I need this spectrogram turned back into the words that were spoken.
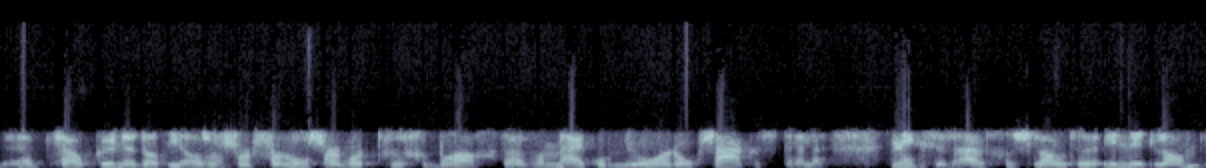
Het zou kunnen dat hij als een soort verlosser wordt teruggebracht. Hè? Want hij komt nu orde op zaken stellen. Niks is uitgesloten in dit land.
